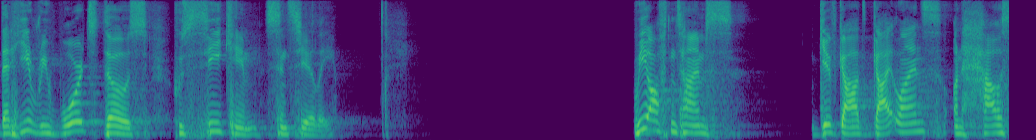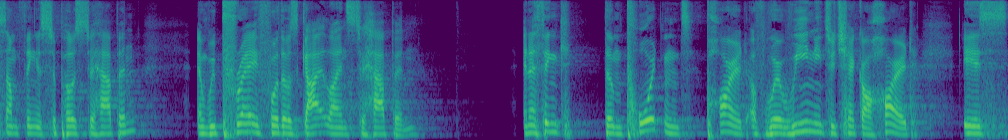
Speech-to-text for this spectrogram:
that he rewards those who seek Him sincerely. We oftentimes give God guidelines on how something is supposed to happen, and we pray for those guidelines to happen. And I think the important part of where we need to check our heart is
